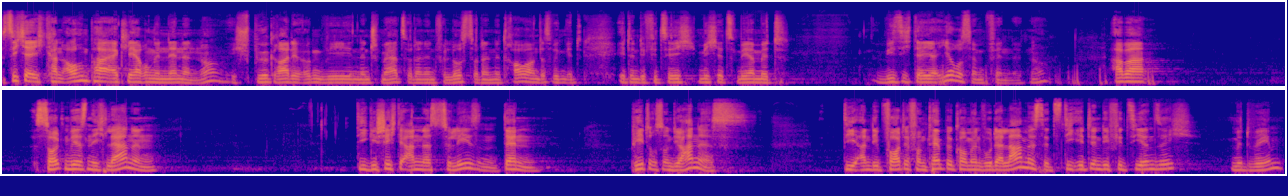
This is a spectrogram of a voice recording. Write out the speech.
Sicher, ich kann auch ein paar Erklärungen nennen. Ne? Ich spüre gerade irgendwie einen Schmerz oder einen Verlust oder eine Trauer und deswegen identifiziere ich mich jetzt mehr mit, wie sich der Jairus empfindet. Ne? Aber sollten wir es nicht lernen, die Geschichte anders zu lesen? Denn Petrus und Johannes, die an die Pforte vom Tempel kommen, wo der Lahme sitzt, die identifizieren sich mit wem?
